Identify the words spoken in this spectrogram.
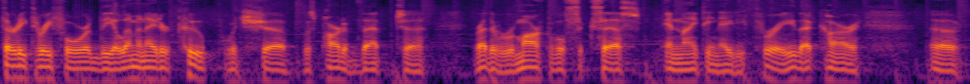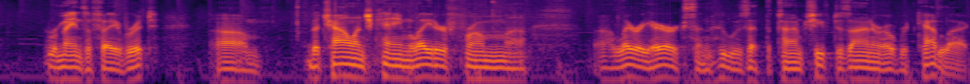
33 Ford, the Eliminator Coupe, which uh, was part of that uh, rather remarkable success in 1983. That car uh, remains a favorite. Um, the challenge came later from uh, uh, Larry Erickson, who was at the time chief designer over at Cadillac.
